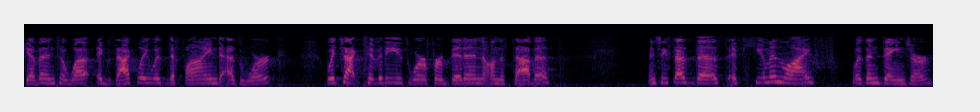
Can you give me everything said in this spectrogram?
given to what exactly was defined as work, which activities were forbidden on the Sabbath. And she says this, if human life was in danger,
